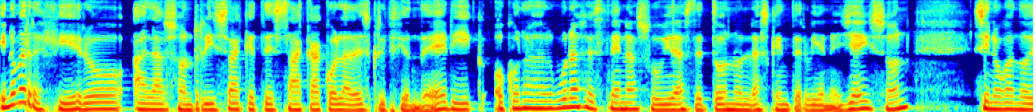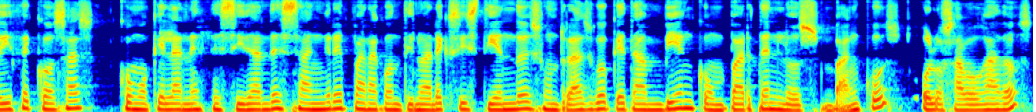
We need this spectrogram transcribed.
Y no me refiero a la sonrisa que te saca con la descripción de Eric o con algunas escenas subidas de tono en las que interviene Jason, sino cuando dice cosas como que la necesidad de sangre para continuar existiendo es un rasgo que también comparten los bancos o los abogados,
